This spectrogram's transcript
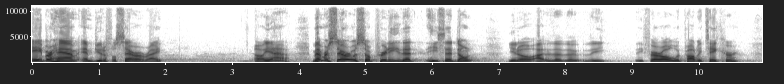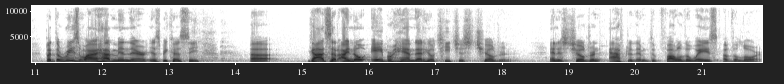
Abraham and beautiful Sarah, right? Oh, yeah. Remember, Sarah was so pretty that he said, Don't, you know, I, the, the, the, the Pharaoh would probably take her. But the reason why I have him in there is because, see, uh, God said, I know Abraham that he'll teach his children and his children after them to follow the ways of the Lord.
